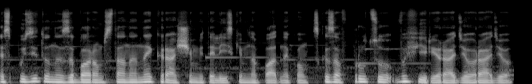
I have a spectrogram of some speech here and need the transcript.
Еспозіто незабаром стане найкращим італійським нападником, сказав Пруцу в ефірі Радіо Радіо.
